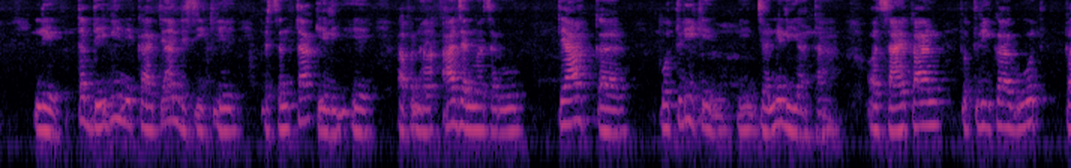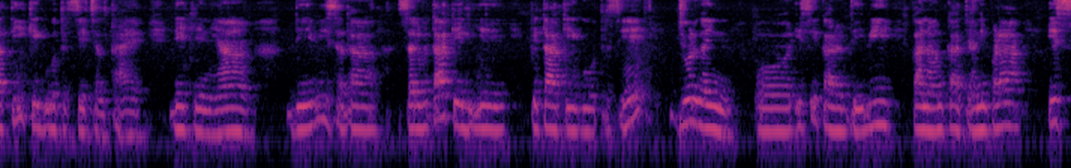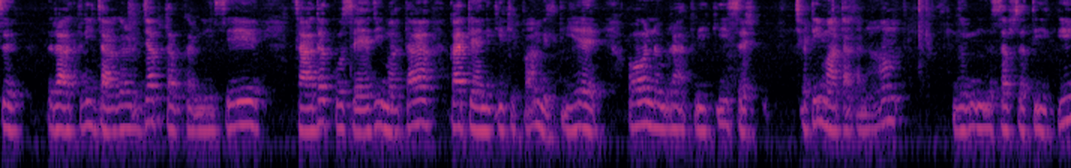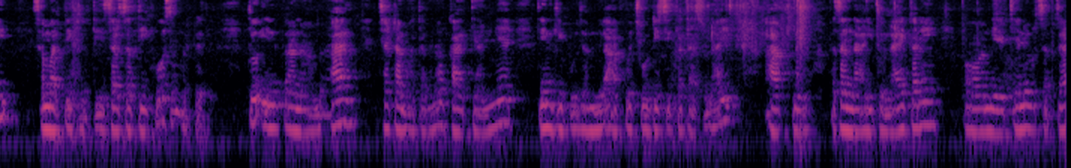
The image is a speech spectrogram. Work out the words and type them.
ले, तब देवी ने कात्यान ऋषि के प्रसन्नता के लिए अपना आजन्म स्वरूप त्याग कर पुत्री के रूप में जन्म लिया था। और सायकाल पुत्री का गोत्र पति के गोत्र से चलता है। लेकिन यहाँ देवी सदा सर्वता के लिए पिता के गोत्र से जुड़ गईं और इसी कारण देवी का नाम कात्यायनी पड़ा। इस रात्रि जागरण जब तब करने से साधक को सहजी माता कात्यायनी की कृपा मिलती है और नवरात्रि की छठी माता का नाम सरस्वती की समर्पित होती है, सरस्वती को समर्पित। तो इनका नाम आज छठा माता का नाम कात्यायनी है। तो इनकी पूजा में आपको छोटी सी कथा सुनाई, आपको पसंद आई तो लाइक करें और मेरे चैनल को सब्सक्राइब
